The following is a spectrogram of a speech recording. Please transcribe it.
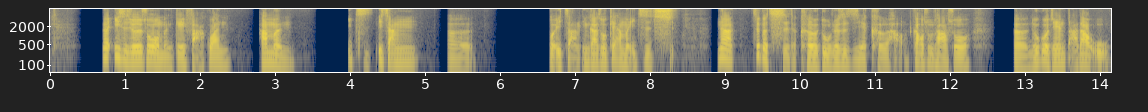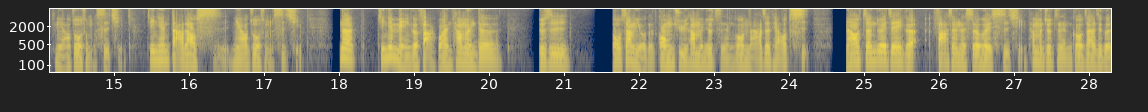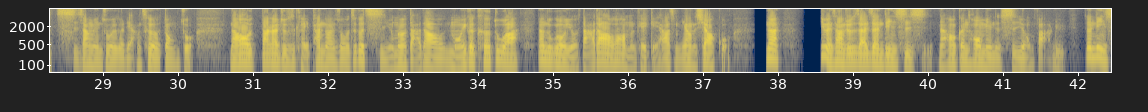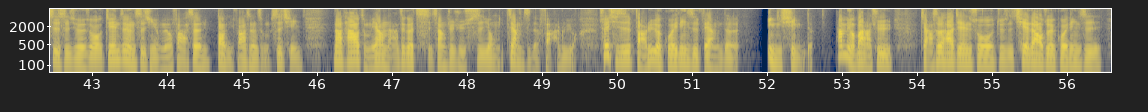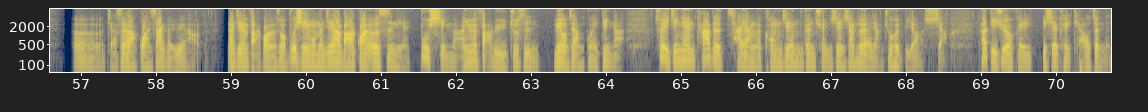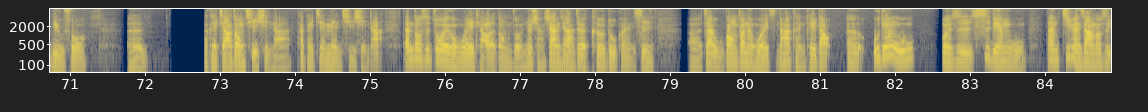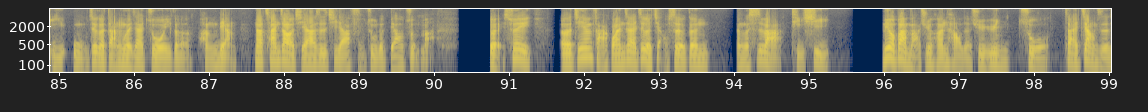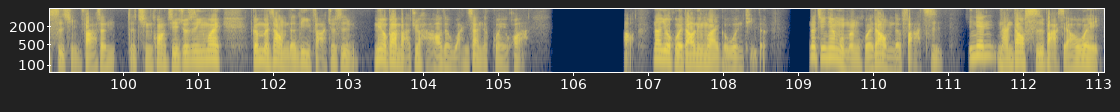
那意思就是说，我们给法官他们一支一张，呃，说一张，应该说给他们一支尺。那这个尺的刻度就是直接刻好，告诉他说，呃，如果今天达到五，你要做什么事情？今天达到十，你要做什么事情？那今天每一个法官他们的就是手上有的工具，他们就只能够拿这条尺，然后针对这个发生的社会事情，他们就只能够在这个尺上面做一个量测的动作，然后大概就是可以判断说这个尺有没有达到某一个刻度啊。那如果有达到的话，我们可以给它什么样的效果？那基本上就是在认定事实，然后跟后面的适用法律。认定事实就是说，今天这件事情有没有发生？到底发生了什么事情？那他要怎么样拿这个尺上去去适用这样子的法律哦？所以其实法律的规定是非常的硬性的。他没有办法去假设，他今天说就是窃盗罪规定是，呃，假设要关三个月好了，那今天法官就说不行，我们今天要把他关二十年，不行嘛？因为法律就是没有这样规定啊，所以今天他的裁量的空间跟权限相对来讲就会比较小。他的确有可以一些可以调整的，例如说，呃，他可以加重其刑啊，他可以减免其刑啊，但都是做一个微调的动作。你就想象一下，这个刻度可能是呃在五公分的位置，那他可能可以到呃五点五。或者是四点五，但基本上都是以五这个单位在做一个衡量。那参照其他是其他辅助的标准嘛？对，所以呃，今天法官在这个角色跟整个司法体系没有办法去很好的去运作，在这样子的事情发生的情况，其实就是因为根本上我们的立法就是没有办法去好好的完善的规划。好，那又回到另外一个问题了。那今天我们回到我们的法治。今天难道司法是要为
